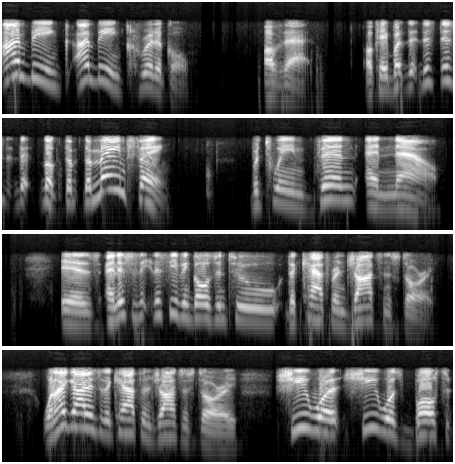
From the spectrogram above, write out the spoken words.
I'm being I'm being critical of that. Okay, but this this, look the the main thing between then and now is, and this is this even goes into the Katherine Johnson story. When I got into the Katherine Johnson story, she was she was bolstered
